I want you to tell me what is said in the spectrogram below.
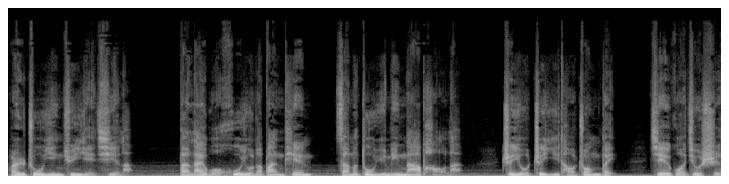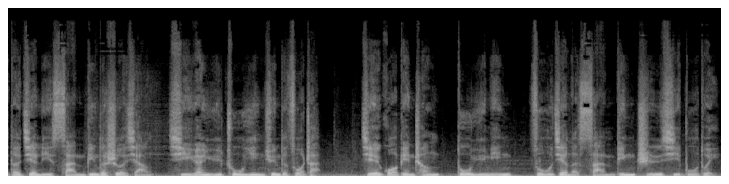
而驻印军也气了，本来我忽悠了半天，怎么杜聿明拿跑了？只有这一套装备，结果就使得建立伞兵的设想起源于驻印军的作战，结果变成杜聿明组建了伞兵直系部队。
